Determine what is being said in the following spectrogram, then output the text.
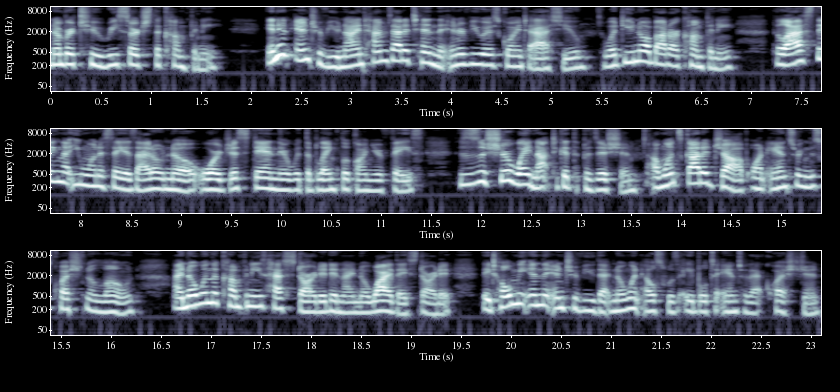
Number two, research the company. In an interview, nine times out of ten, the interviewer is going to ask you, What do you know about our company? The last thing that you want to say is, I don't know, or just stand there with the blank look on your face. This is a sure way not to get the position. I once got a job on answering this question alone. I know when the companies has started and I know why they started. They told me in the interview that no one else was able to answer that question.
